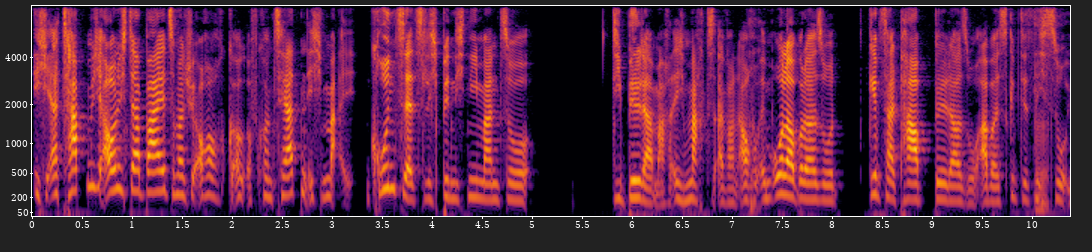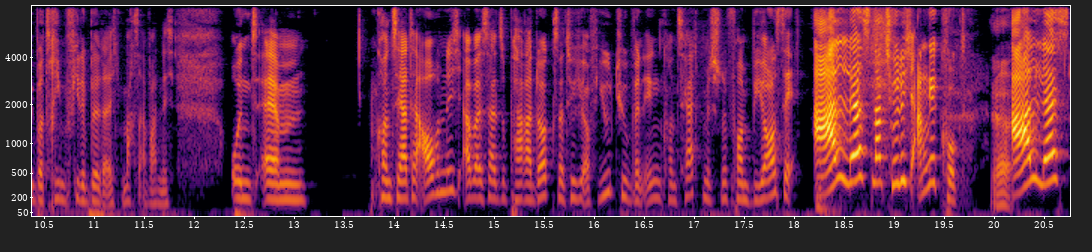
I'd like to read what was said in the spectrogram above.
ich ertappe mich auch nicht dabei, zum Beispiel auch auf, auf Konzerten. Ich grundsätzlich bin ich niemand so, die Bilder macht. Ich mache das einfach auch im Urlaub oder so. Gibt es halt ein paar Bilder so, aber es gibt jetzt nicht so übertrieben viele Bilder. Ich mache es einfach nicht. Und ähm, Konzerte auch nicht, aber es ist halt so paradox natürlich auf YouTube, wenn irgendein Konzertmitschnitt von Beyoncé alles natürlich angeguckt. ja. Alles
